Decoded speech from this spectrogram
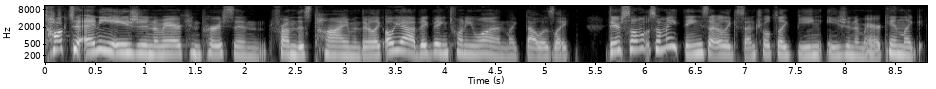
Talk to any Asian American person from this time and they're like, "Oh yeah, Big Bang 2NE1." Like that was like there's so so many things that are like central to like being Asian American, like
